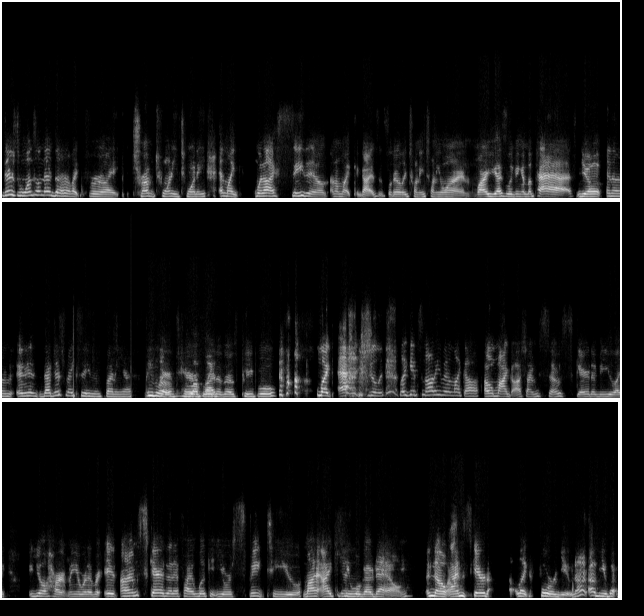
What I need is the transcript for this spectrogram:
there's ones on there that are like for like Trump 2020, and like when I see them, and I'm like, guys, it's literally 2021. Why are you guys living in the past? Yep. And um, and it, that just makes it even funnier. People are terrified lovely. of those people. like actually, like it's not even like a oh my gosh, I'm so scared of you. Like you'll hurt me or whatever. It I'm scared that if I look at you or speak to you, my IQ Yeah. will go down. No, I'm scared like for you, not of you, but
